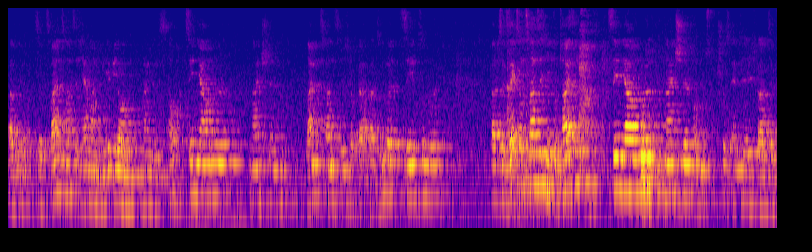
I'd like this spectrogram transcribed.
Wahlbezirk 22, Hermann Gerion Heinrichs, auch 10 Ja und 0 Nein-Stimmen. 23, Dr. Herbert Suret, 10 zu 0. Wahlbezirk 26, Nico Theisen, 10 Ja und 0 Nein-Stimmen. Und schlussendlich Wahlbezirk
